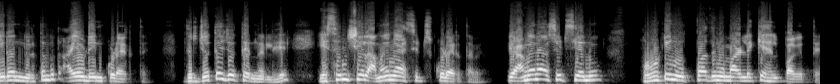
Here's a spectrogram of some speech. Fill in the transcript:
ಐರನ್ ಇರುತ್ತೆ ಮತ್ತು ಅಯೋಡಿನ್ ಕೂಡ ಇರುತ್ತೆ. ಇದ್ರ ಜೊತೆ ಜೊತೆನಲ್ಲಿ ಎಸೆನ್ಷಿಯಲ್ ಅಮೈನೋ ಆಸಿಡ್ಸ್ ಕೂಡ ಇರ್ತವೆ. ಈ ಅಮೈನೋ ಆಸಿಡ್ಸ್ ಏನು? ಪ್ರೋಟೀನ್ ಉತ್ಪಾದನೆ ಮಾಡಲಿಕ್ಕೆ ಹೆಲ್ಪ್ ಆಗುತ್ತೆ.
